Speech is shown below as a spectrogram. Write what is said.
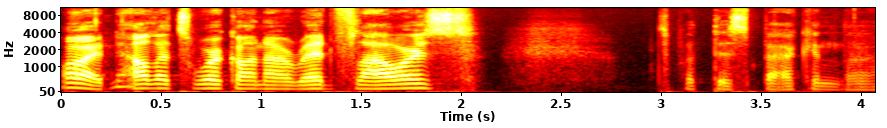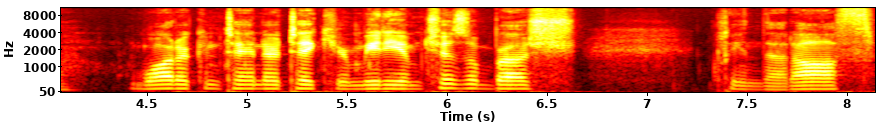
Alright, now let's work on our red flowers. Let's put this back in the water container. Take your medium chisel brush, clean that off.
